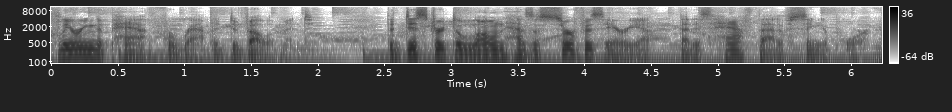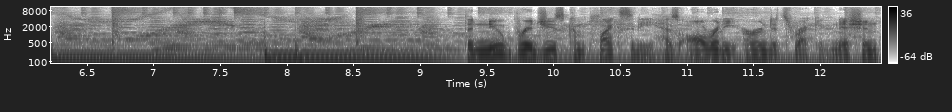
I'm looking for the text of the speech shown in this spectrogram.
clearing the path for rapid development. The district alone has a surface area that is half that of Singapore. The new bridge's complexity has already earned its recognition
